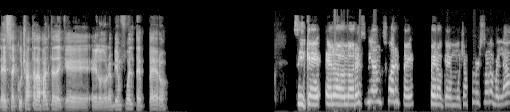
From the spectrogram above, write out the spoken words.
eh, se escuchó hasta la parte de que el olor es bien fuerte, pero... Sí, que el olor es bien fuerte, pero que muchas personas, ¿verdad?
